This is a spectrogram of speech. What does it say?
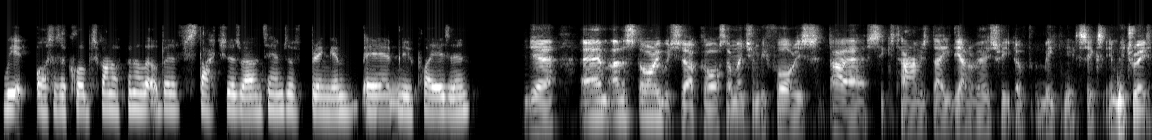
we us as a club's gone up in a little bit of stature as well in terms of bringing um, new players in. Yeah, um, and a story which, of course, I mentioned before is uh, six times day, the anniversary of making it six in Madrid.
